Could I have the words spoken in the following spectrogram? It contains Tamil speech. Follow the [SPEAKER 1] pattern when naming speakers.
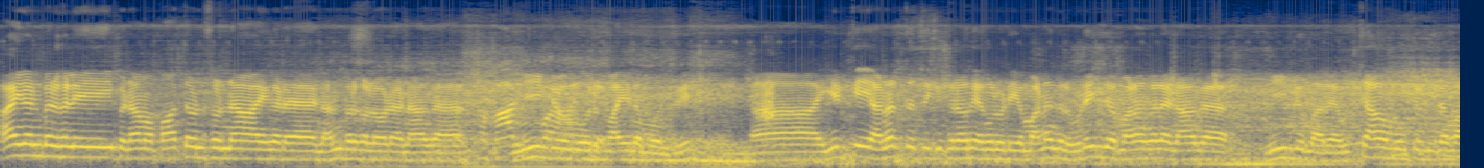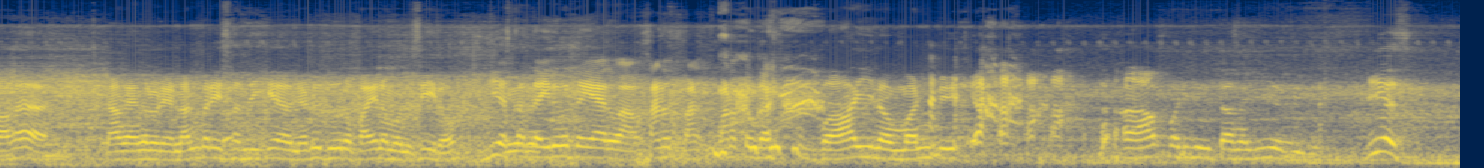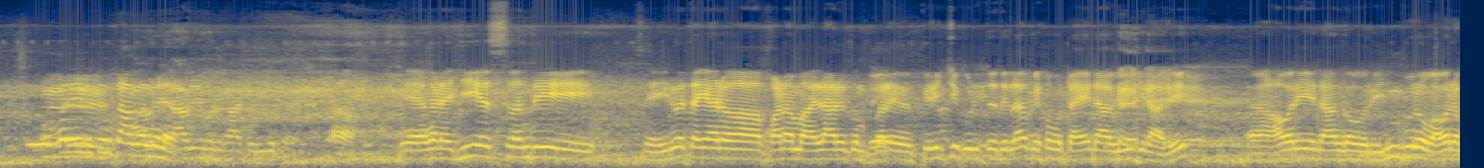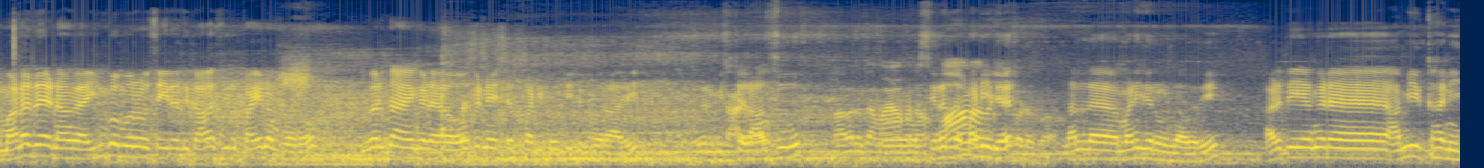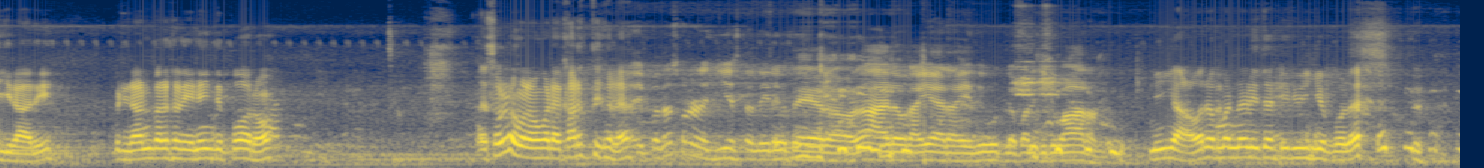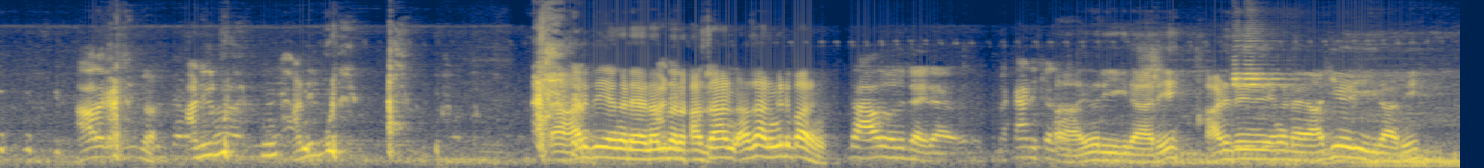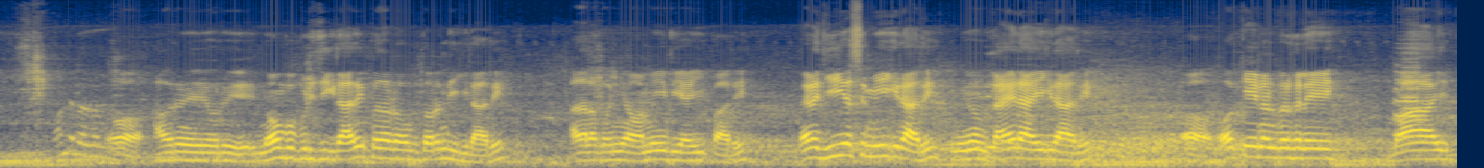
[SPEAKER 1] ஹாய் நண்பர்களே. இப்போ நாம் பார்த்தோன்னு சொன்னால் எங்களோட நண்பர்களோட நாங்கள் மீண்டும் ஒரு பயணம் ஒன்று. இயற்கை அனர்த்தத்துக்கு பிறகு எங்களுடைய மனங்கள் உடைந்த மனங்களை நாங்கள் மீண்டும் அதை உற்சாகமூட்டும் விதமாக நாங்கள் எங்களுடைய நண்பரை சந்திக்க நெடுதூர பயணம் ஒன்று செய்கிறோம்.
[SPEAKER 2] ஜிஎஸ் அந்த இருபத்தையாயிரம் ரூபா பண- பண- பணத்துடன்.
[SPEAKER 1] வாயில மண்டு பண்ணி விட்டாங்க ஜிஎஸ் ஜிஎஸ் உங்களே விட்டு விட்டாங்க எங்களோட ஜிஎஸ் வந்து இருபத்தையாயிரம் ரூபா பணம் எல்லாருக்கும் பிரி- பிரித்து கொடுத்ததில் மிகவும் டயர்டாக இருக்கிறாரு. அவரே நாங்கள் ஒரு இன்புறம் அவரை மனதை நாங்கள் இன்பமுறம் செய்கிறதுக்காக சிறு பயணம் போகிறோம் இவர் தான் எங்களோட ஆர்கனைசர் பண்ணி கொண்டுட்டு போகிறாரு இவர் மிஸ்டர் ஒரு சிறந்த மனிதர். நல்ல மனிதர் ஒன்று அவர் அடுத்து எங்களோட அமீர் கான் இருக்கிறாரு. இப்படி நண்பர்கள் இணைந்து போகிறோம் சொல்லுங்களேன் உங்களோட கருத்துக்களை.
[SPEAKER 2] இப்பதான் சொல்றேன் ஜிஎஸ் அந்த இருபத்தாயிரம் அதில் ஒரு ஐயாயிரம் இது வீட்டில் படிச்சுட்டு வாரம்
[SPEAKER 1] நீங்கள் அவரை மண்ணடி தட்டிடுவீங்க போல.
[SPEAKER 2] அவரை அனில் அனில்
[SPEAKER 1] அடுத்து எங்களோட நண்பர் ஹசான் ஹசான் இங்கிட்டு பாருங்க.
[SPEAKER 2] ஆள் வந்துட்டாரு
[SPEAKER 1] இவர் இருக்கிறாரு அடுத்து எங்களோட அஜய் இருக்கிறாரு ஓ அவர் ஒரு நோன்பு பிடிச்சிக்கிறாரு இப்போ தான் நோன்பு திறந்திக்கிறாரு. அதெல்லாம் கொஞ்சம் அமைதியாக ஆகிப்பார் வேறு ஜிஎஸ் மீக்கிறாரு மிகவும் டயர்ட் ஆகிக்கிறாரு ஓ ஓகே நண்பர்களே. பாய்.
